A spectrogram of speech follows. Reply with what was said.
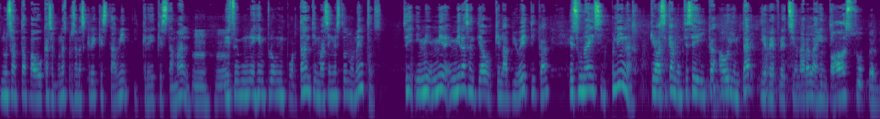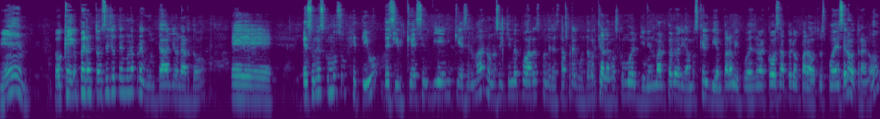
no usar tapabocas, algunas personas creen que está bien y creen que está mal. Este es un ejemplo importante y más en estos momentos. Sí, y mi- mira, mira Santiago, que la bioética es una disciplina que básicamente se dedica a orientar y reflexionar a la gente. Ah, súper bien. Ok, pero entonces yo tengo una pregunta, Leonardo. Eh, ¿Eso no es como subjetivo? Decir qué es el bien y qué es el mal. No, no sé quién me pueda responder a esta pregunta porque hablamos como del bien y el mal, pero digamos que el bien para mí puede ser una cosa, pero para otros puede ser otra, ¿no?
